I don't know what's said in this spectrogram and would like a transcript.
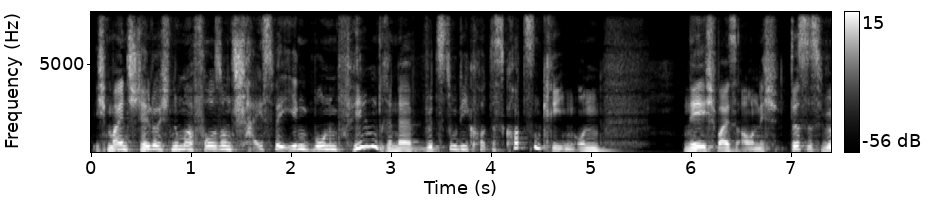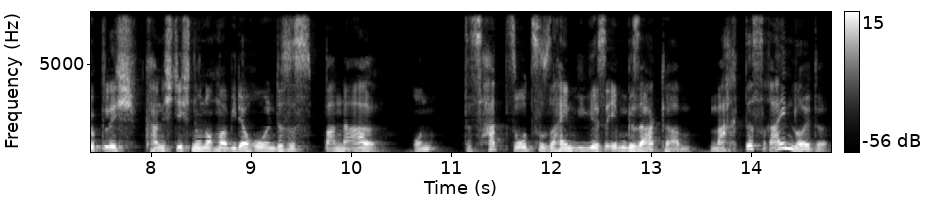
Ich meine, stellt euch nur mal vor, so ein Scheiß wäre irgendwo in einem Film drin, da würdest du die, das Kotzen kriegen. Und nee, ich weiß auch nicht. Das ist wirklich, kann ich dich nur noch mal wiederholen, das ist banal. Und das hat so zu sein, wie wir es eben gesagt haben. Macht das rein, Leute.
